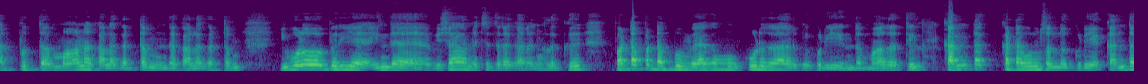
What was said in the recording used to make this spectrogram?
அற்புதமான காலகட்டம் இந்த காலகட்டம். இவ்வளோ பெரிய இந்த விசாக நட்சத்திரக்காரங்களுக்கு பட்டப்பட்டப்பும் வேகமும் கூடுதலாக இருக்கக்கூடிய இந்த மாதத்தில் கண்ட கடவுள்னு சொல்லக்கூடிய கந்த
